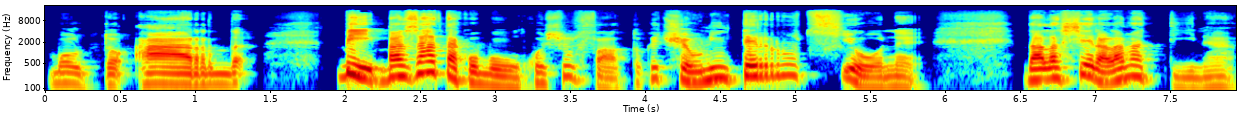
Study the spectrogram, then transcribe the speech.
molto hard. B, basata comunque sul fatto che c'è un'interruzione dalla sera alla mattina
